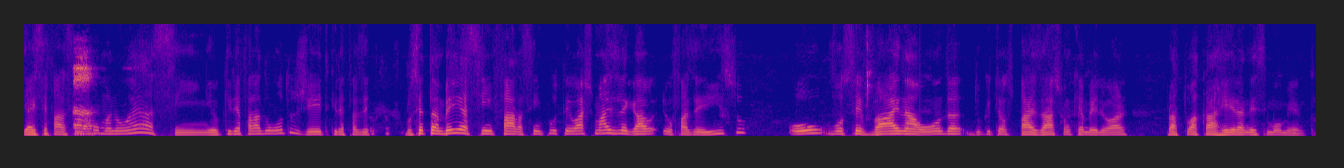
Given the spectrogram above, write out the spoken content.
E aí você fala assim, ah. pô, mas não é assim, eu queria falar de um outro jeito, queria fazer. Você também assim fala assim, puta, eu acho mais legal eu fazer isso, ou você vai na onda do que teus pais acham que é melhor para tua carreira nesse momento?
